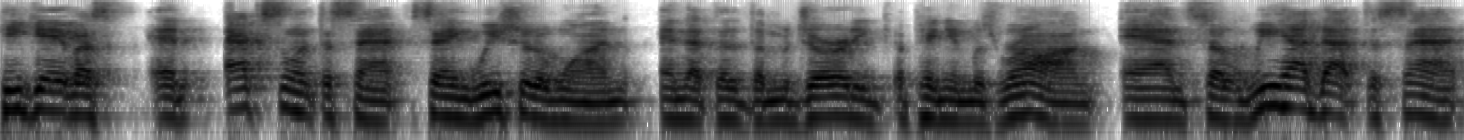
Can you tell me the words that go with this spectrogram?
He gave us an excellent dissent, saying we should have won, and that the, the majority opinion was wrong. And so we had that dissent,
